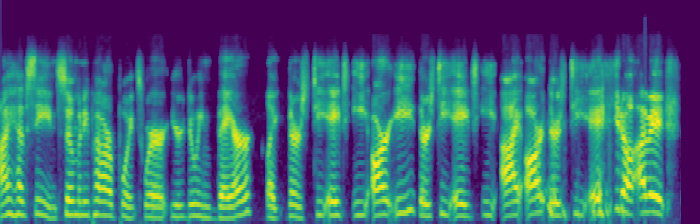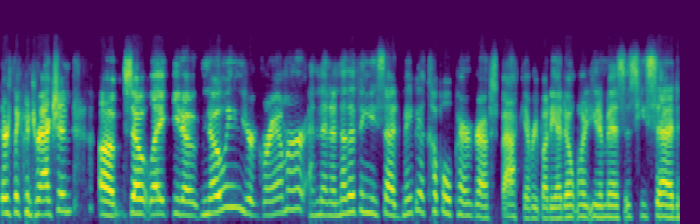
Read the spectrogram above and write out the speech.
I have seen so many PowerPoints where you're doing there, like there's T H E R E, there's T H E I R, there's T A, you know, I mean, there's the contraction. Um, so, like, you know, knowing your grammar. And then another thing he said, maybe a couple paragraphs back, everybody, I don't want you to miss, is he said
